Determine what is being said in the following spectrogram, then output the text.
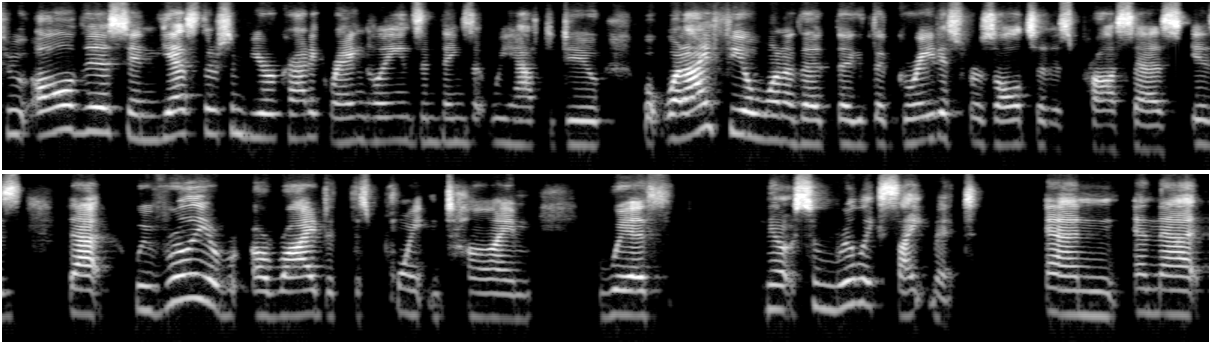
through all of this, and yes, there's some bureaucratic wranglings and things that we have to do, but what I feel one of the, the, the greatest results of this process is that we've really ar arrived at this point in time with, you know, some real excitement and, and that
